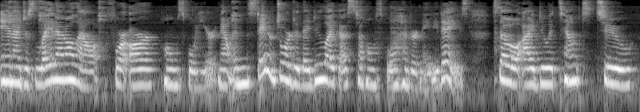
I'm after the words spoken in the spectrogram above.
and I just lay that all out for our homeschool year. Now, in the state of Georgia, they do like us to homeschool 180 days. So I do attempt to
